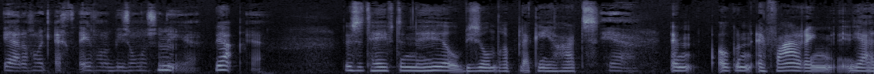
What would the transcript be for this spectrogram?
Ja, dat vond ik echt een van de bijzonderste Mm. dingen. Ja. Ja. Dus het heeft een heel bijzondere plek in je hart. Ja. En ook een ervaring, ja,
